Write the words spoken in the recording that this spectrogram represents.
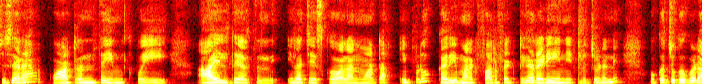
చూసారా? వాటర్ అంతా ఇమికిపోయి ఆయిల్ తేలుతుంది. ఇలా చేసుకోవాలన్నమాట. ఇప్పుడు కర్రీ మనకి పర్ఫెక్ట్గా రెడీ అయినట్లు చూడండి. ఒక చుక్క కూడా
